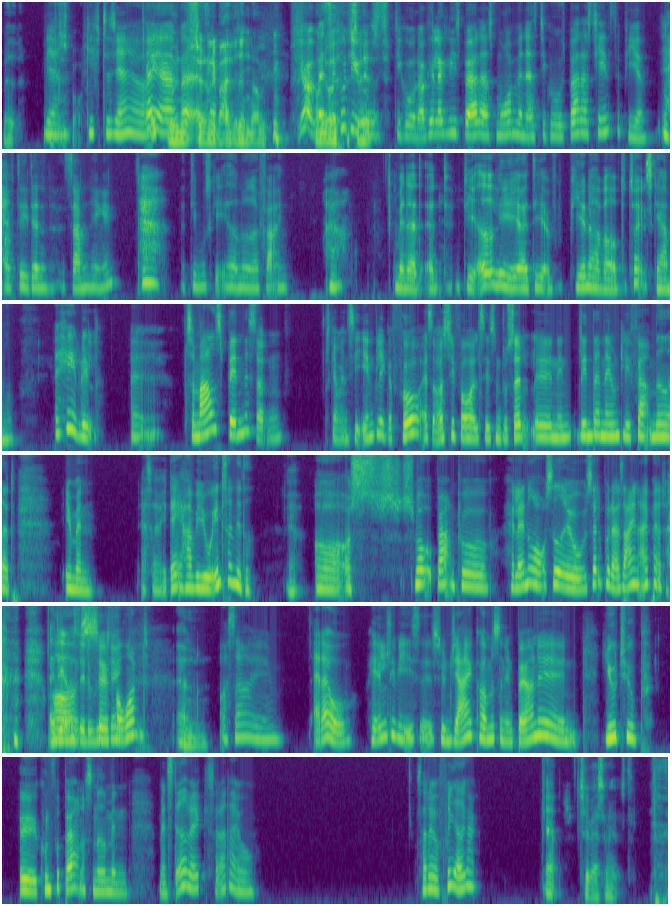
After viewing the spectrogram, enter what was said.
hvad hedder det, ja, giftes bort. giftes, ja, og Ja, ikke, ja. Uden hvad- altså- meget viden om, Jo, om men så noget kunne de jo, de kunne nok heller ikke lige spørge deres mor, men altså, de kunne spørge deres tjenestepiger, Ja. ja. ofte i den sammenhæng, ikke? At de måske havde noget erfaring. ja. Men at, at de adelige, at de pigerne har været totalt skærmet. er helt vildt. Øh, så meget spændende sådan, skal man sige, indblik at få, altså også i forhold til, som du selv, øh, Linda nævnte lige før, med at, jamen, altså i dag har vi jo internettet, Ja. og, og små børn på halvandet år sidder jo selv på deres egen iPad, Ja, det er og også lidt surfer ikke? rundt, Ja. Mm. og så øh, er der jo heldigvis, øh, synes jeg, kommet sådan en børne øh, YouTube, øh, kun for børn og sådan noget, men, men stadigvæk, så er der jo så er der jo fri adgang. Ja. til hvad som helst.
